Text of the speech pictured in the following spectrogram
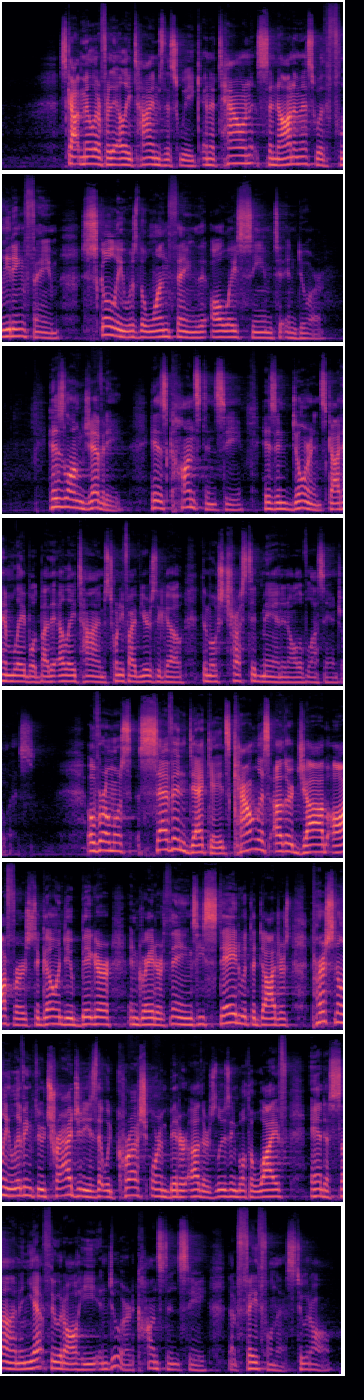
Scott Miller for the LA Times this week. In a town synonymous with fleeting fame, Scully was the one thing that always seemed to endure. His longevity his constancy, his endurance got him labeled by the LA Times 25 years ago the most trusted man in all of Los Angeles. Over almost seven decades, countless other job offers to go and do bigger and greater things. He stayed with the Dodgers, personally living through tragedies that would crush or embitter others, losing both a wife and a son. And yet, through it all, he endured constancy, that faithfulness to it all.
